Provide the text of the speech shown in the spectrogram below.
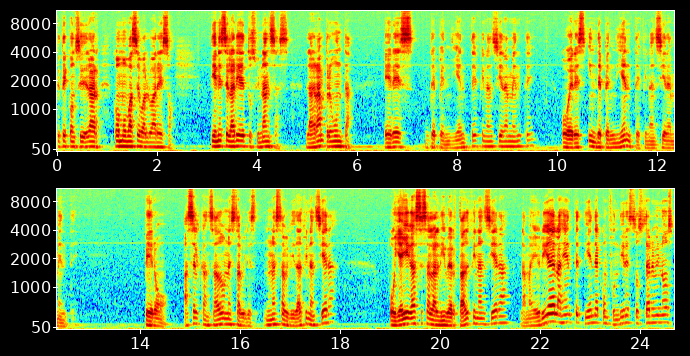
que considerar cómo vas a evaluar eso. Tienes el área de tus finanzas. La gran pregunta, ¿eres dependiente financieramente o eres independiente financieramente? Pero, ¿has alcanzado una, una estabilidad financiera? O ya llegaste a la libertad financiera, La mayoría de la gente tiende a confundir estos términos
